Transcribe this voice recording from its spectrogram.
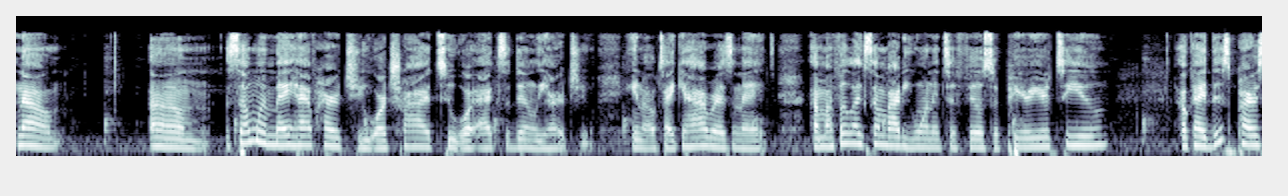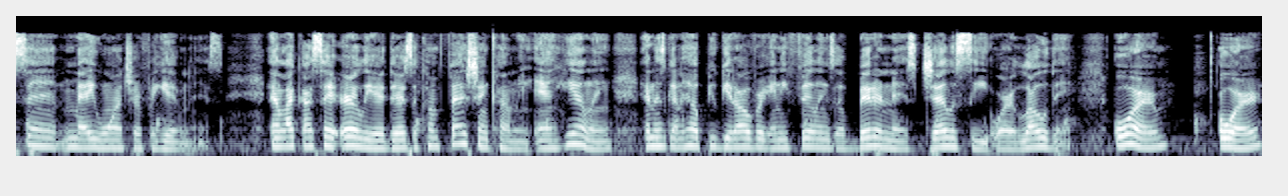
Now, um, someone may have hurt you or tried to or accidentally hurt you. You know, take it how it resonates. Um, I feel like somebody wanted to feel superior to you. Okay, this person may want your forgiveness. And like I said earlier, there's a confession coming and healing, and it's going to help you get over any feelings of bitterness, jealousy, or loathing. Or or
